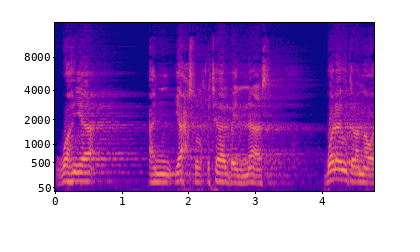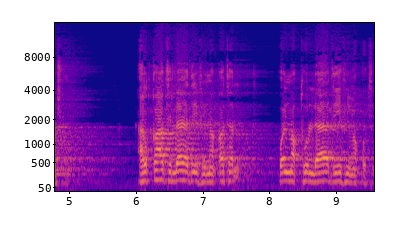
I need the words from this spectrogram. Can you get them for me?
وهي أن يحصل قتال بين الناس ولا يدرى ما وجهه. القاتل لا يدري فيما قتل والمقتول لا يدري فيما قتل.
